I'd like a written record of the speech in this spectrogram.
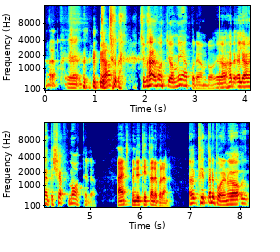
Ja. Eh, ja. Tyvärr, tyvärr var inte jag med på den då. Jag hade, eller jag hade inte köpt mat till den. Nej, men du tittade på den. Jag tittade på den och jag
